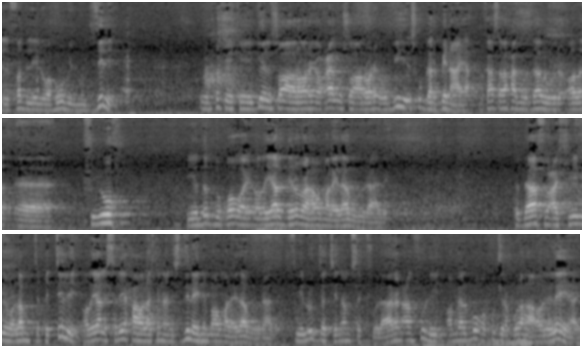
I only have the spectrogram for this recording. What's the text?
اlfadli اlwahuubi اlmujzili uu ka sheekeeyey geel soo arooray oo ceel u soo arooray oo biyihii isku garbinaaya markaasa waxaa moodaa buu yihi oda shuyuukh iyo dad duqow ay odayaal dirir aha u malaydaa buu yidhaahday tadaafuca shiibi walam tiqitili. Odayaal isriixaho laakiin aan isdilaynin baa u buu yidhaahday. Fii lujatin amsik fulaanan can fuli oo meel buuqa ku jira kulaha oo la leeyahay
